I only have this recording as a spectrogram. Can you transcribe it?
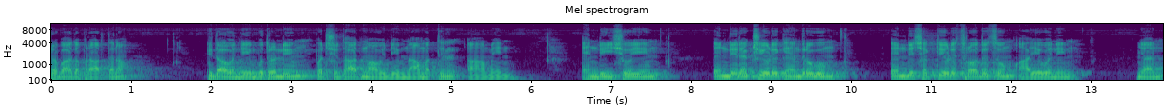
പ്രഭാത പ്രാർത്ഥന. പിതാവിന്റെയും പുത്രന്റെയും പരിശുദ്ധാത്മാവിന്റെയും നാമത്തിൽ ആമേൻ. എന്റെ ഈശോയെയും എന്റെ രക്ഷയുടെ കേന്ദ്രവും എന്റെ ശക്തിയുടെ സ്രോതസ്സും ആയവനെയും ഞാൻ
